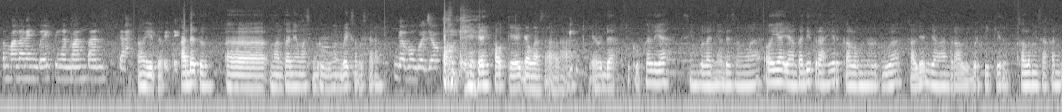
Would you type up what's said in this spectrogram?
temanan yang baik dengan mantan. Dah. Oh gitu. Titik. ada tuh eh, mantan yang masih berhubungan baik sampai sekarang? Nggak mau gua jawab. Oke, oke, nggak masalah. Ya udah, cukup kali ya. Kesimpulannya udah semua. Oh ya, yang tadi terakhir, kalau menurut gua, kalian jangan terlalu berpikir. Kalau misalkan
